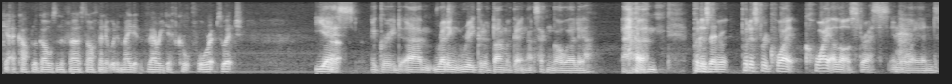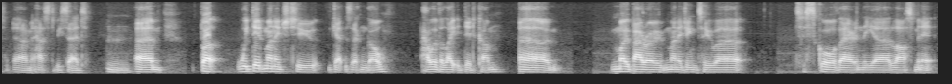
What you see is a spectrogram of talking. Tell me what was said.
get a couple of goals in the first half, then it would have made it very difficult for Ipswich. Yes, agreed. Um, Reading really could have done with getting that second goal earlier. Um, put us then, through put us through quite quite a lot of stress in the away end. Um, it has to be said. Mm. Um, but we did manage to get the second goal however late it did come. Um, Mo Barrow managing to uh, to score there in the uh, last minute,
